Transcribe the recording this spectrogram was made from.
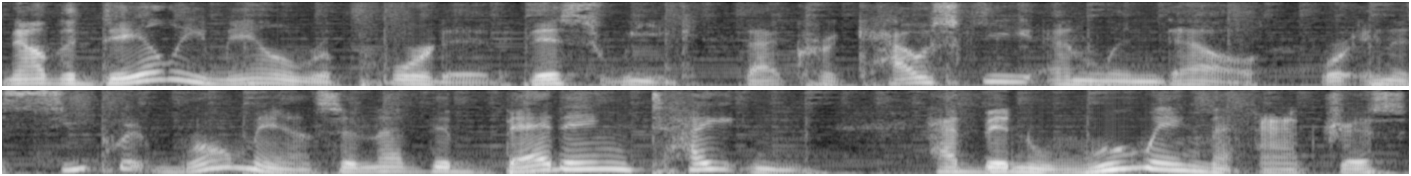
Now, the Daily Mail reported this week that Krakowski and Lindell were in a secret romance and that the betting Titan had been wooing the actress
